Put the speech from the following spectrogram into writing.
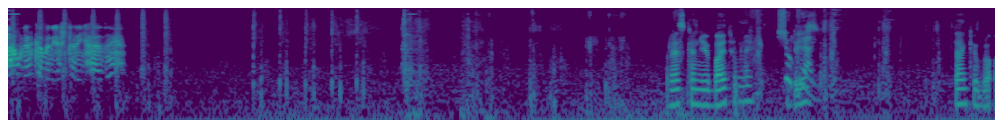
أهناك من يشتري هذه؟ Res, can you buy to me? شكرا Please. Thank you, bro.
